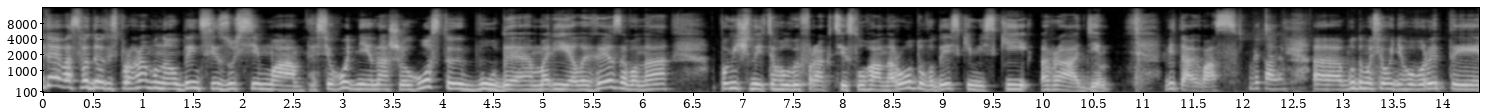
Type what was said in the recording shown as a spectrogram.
Вітаю вас. Ви дивитесь програму наодинці з усіма. Сьогодні нашою гостею буде Марія Легеза. Вона помічниця голови фракції Слуга народу в Одеській міській раді. Вітаю вас. Вітаю. Е, Будемо сьогодні говорити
